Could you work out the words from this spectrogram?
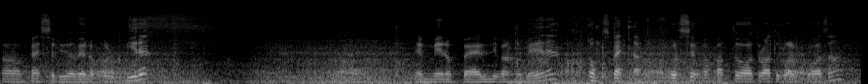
No, non penso di doverlo colpire. Nemmeno quelli vanno bene. Oh, aspetta. Forse ho, fatto, ho trovato qualcosa.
